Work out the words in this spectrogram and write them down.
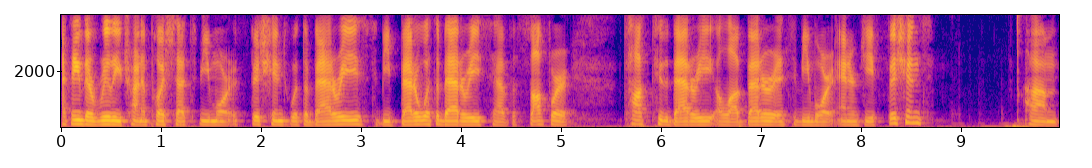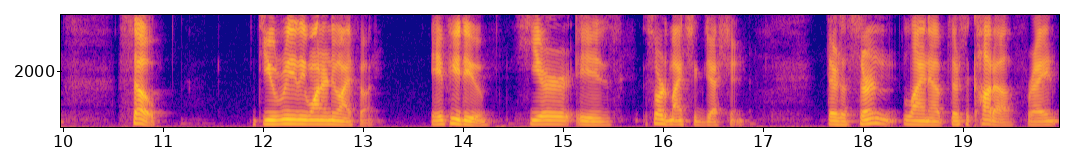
I think they're really trying to push that to be more efficient with the batteries, to be better with the batteries, to have the software talk to the battery a lot better, and to be more energy efficient. Um, so, do you really want a new iPhone? If you do, here is sort of my suggestion. There's a certain lineup, there's a cutoff, right?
